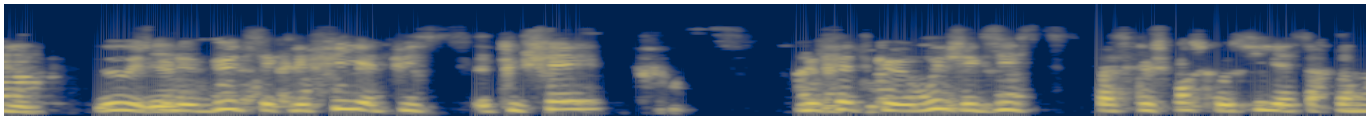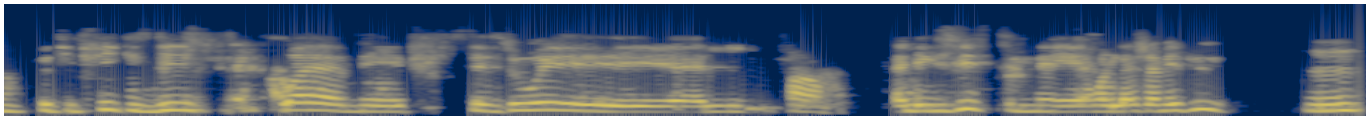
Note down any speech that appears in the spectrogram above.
Oui, oui, Parce que bien. le but, c'est que les filles, elles puissent toucher le fait que oui, j'existe. Parce que je pense qu'aussi, il y a certaines petites filles qui se disent, ouais, mais c'est Zoé, elle, enfin, elle existe, mais on l'a jamais vue. Mmh, ouais,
